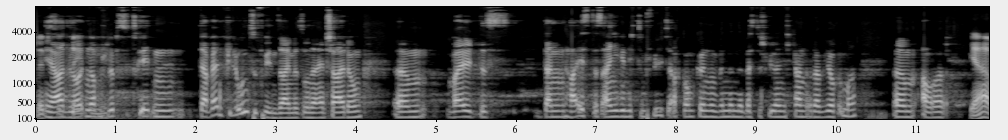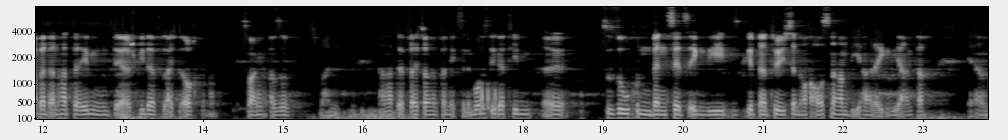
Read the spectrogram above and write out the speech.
ja, den Leuten auf den Schlips zu treten. Da werden viele unzufrieden sein mit so einer Entscheidung, ähm, weil das dann heißt, dass einige nicht zum Spieltag kommen können und wenn dann der beste Spieler nicht kann oder wie auch immer. Ähm, aber ja, aber dann hat da eben der Spieler vielleicht auch Zwang, also ich meine, dann hat er vielleicht auch einfach nichts in dem Bundesliga-Team äh, zu suchen, wenn es jetzt irgendwie, es gibt natürlich dann auch Ausnahmen, die halt irgendwie einfach, ja,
